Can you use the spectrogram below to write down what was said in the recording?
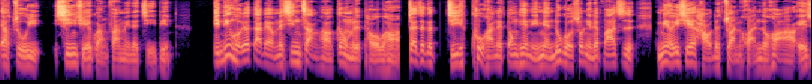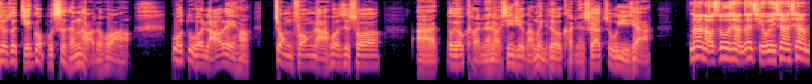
要注意心血管方面的疾病。丙丁火又代表我们的心脏哈，跟我们的头哈，在这个极酷寒的冬天里面，如果说你的八字没有一些好的转环的话啊，也就是说结构不是很好的话啊，过度的劳累哈。中风啦，或者是说啊，都有可能哦，心血管问题都有可能，所以要注意一下。那老师，我想再请问一下，像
